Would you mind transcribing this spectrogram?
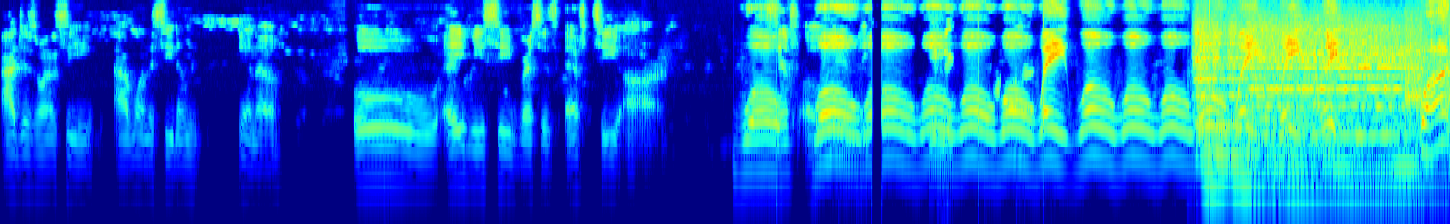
I just want to see. I want to see them. You know. Ooh, ABC versus FTR. Whoa, whoa, whoa, whoa, whoa, whoa, wait, whoa, whoa, whoa, whoa, wait, wait, wait. What?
